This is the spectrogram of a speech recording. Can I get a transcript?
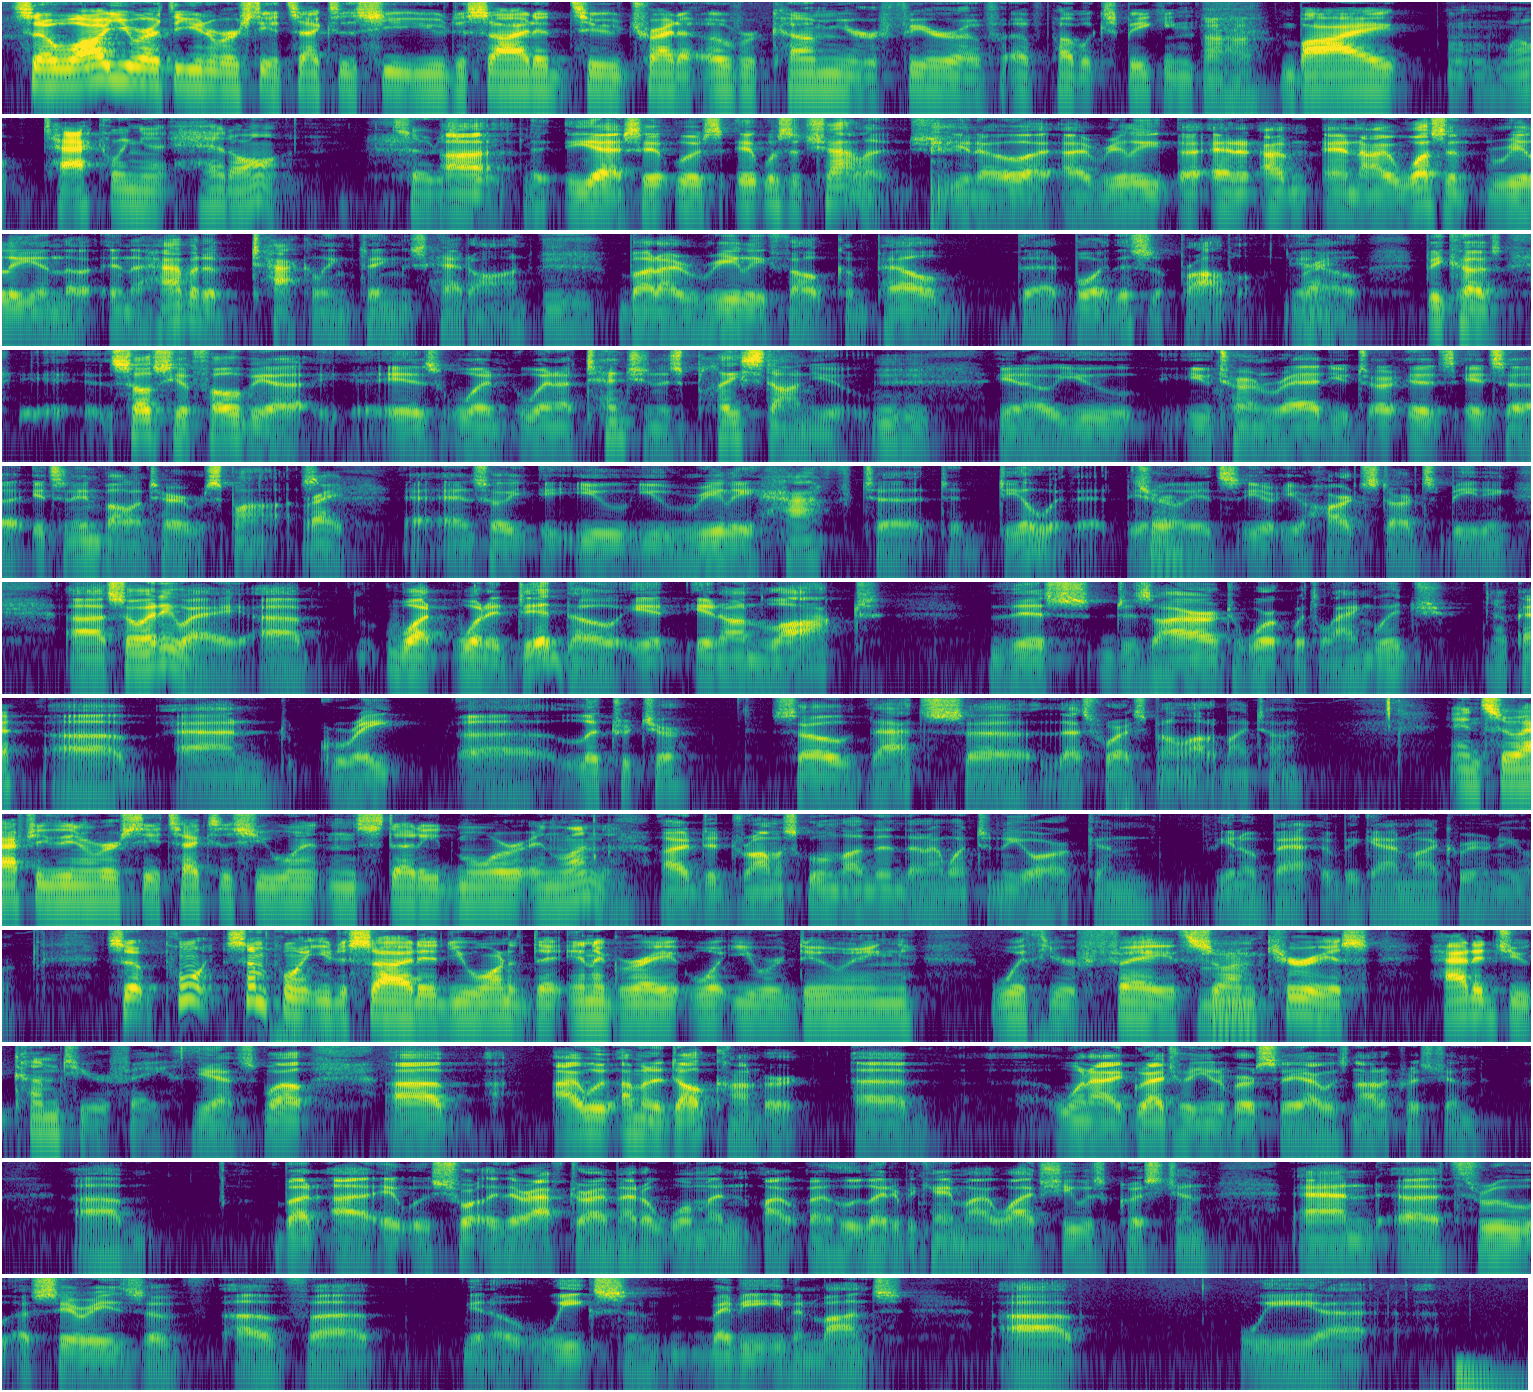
So while you were at the University of Texas, you, you decided to try to overcome your fear of, of public speaking Uh-huh. by, well, tackling it head on, so to Uh, speak. yes, it was it was a challenge. You know, I, I really uh, and I'm, and I wasn't really in the in the habit of tackling things head on, Mm-hmm. but I really felt compelled that boy, this is a problem. You Right. know, because uh, sociophobia is when when attention is placed on you. Mm-hmm. You know, you you turn red. You turn. It's it's a it's an involuntary response. Right. And so you you really have to, to deal with it. You Sure. know, it's your, your heart starts beating. Uh, so anyway, uh, what what it did though, it it unlocked this desire to work with language Okay. uh, and great uh, literature. So that's uh, that's where I spent a lot of my time. And so after the University of Texas, you went and studied more in London. I did drama school in London, then I went to New York, and you know began my career in New York. So at point, some point you decided you wanted to integrate what you were doing with your faith. So Mm-hmm. I'm curious, how did you come to your faith? Yes. Well, uh, I w- I'm an adult convert. Uh, when I graduated university, I was not a Christian. Um, but uh, it was shortly thereafter I met a woman my, uh, who later became my wife. She was a Christian, and uh, through a series of, of uh, you know weeks and maybe even months, uh, we uh,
